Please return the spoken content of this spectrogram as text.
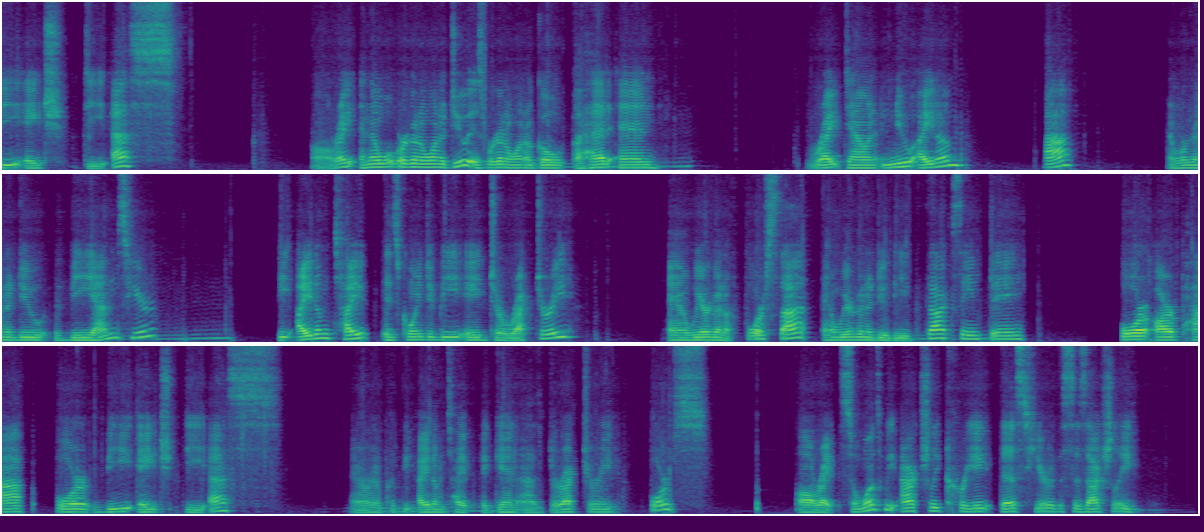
VHDS. All right, and then what we're going to want to do is we're going to want to go ahead and write down new item path and we're going to do VMs here. The item type is going to be a directory, and we are going to force that, and we're going to do the exact same thing for our path for VHDS. And we're going to put the item type again as directory force. All right, so once we actually create this here, this is actually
